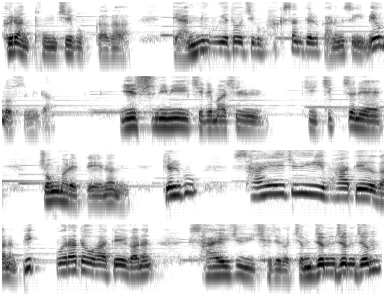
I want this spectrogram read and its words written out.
그러한 통제 국가가 대한민국에도 지금 확산될 가능성이 매우 높습니다. 예수님이 재림하실기 직전에 종말의 때에는 결국 사회주의화 되어가는 빅브라더화 되어가는 사회주의 체제로 점점 점점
